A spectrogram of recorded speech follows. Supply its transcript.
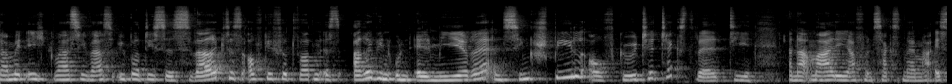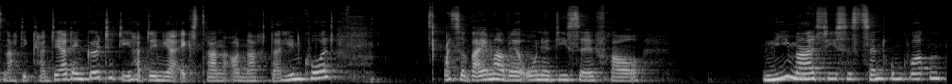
damit ich quasi was über dieses Werk, das aufgeführt worden ist, Arwin und Elmire, ein Singspiel auf Goethe-Textwelt. Die Anna Amalia von Sachsen-Weimar-Eisenach, die kannte ja den Goethe, die hat den ja extra auch nach dahin geholt. Also Weimar wäre ohne diese Frau niemals dieses Zentrum geworden.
